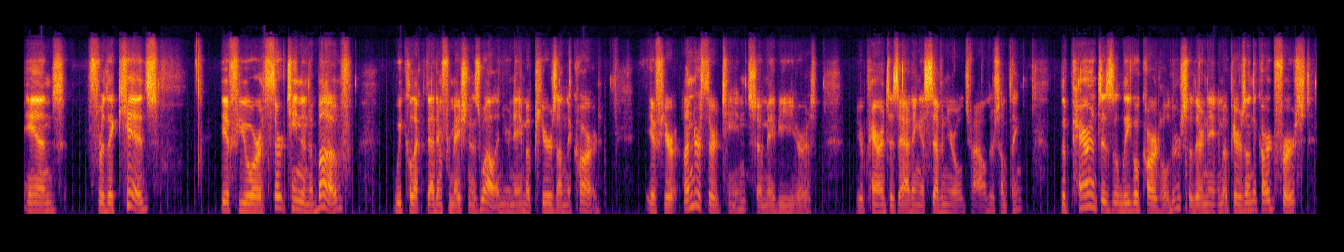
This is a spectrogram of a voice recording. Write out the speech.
And for the kids, if you're 13 and above, we collect that information as well, and your name appears on the card. If you're under 13, so maybe your your parent is adding a seven-year-old child or something, the parent is a legal card holder, so their name appears on the card first,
